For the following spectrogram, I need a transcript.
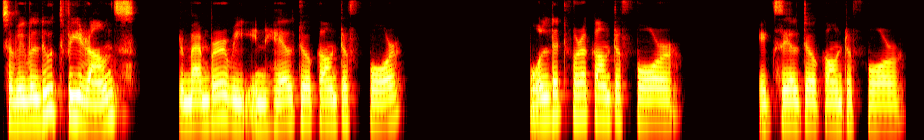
So, we will do three rounds. Remember, we inhale to a count of four, hold it for a count of four, exhale to a count of four,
